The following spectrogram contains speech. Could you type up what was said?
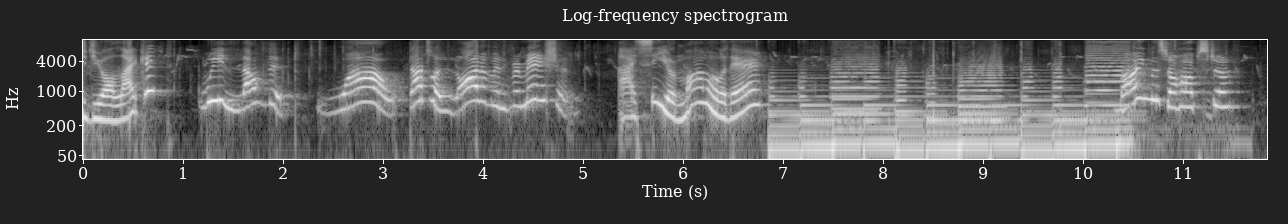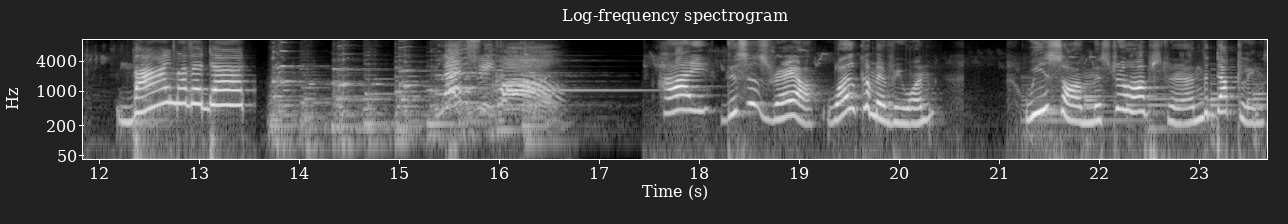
Did you all like it? We loved it. Wow, that's That's a lot of information. I see your mom over there. Bye, Mr. Hopster. Bye, Mother Duck. Let's recall. Hi, this is Rhea. Welcome everyone. We saw Mr. Hopster and the ducklings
